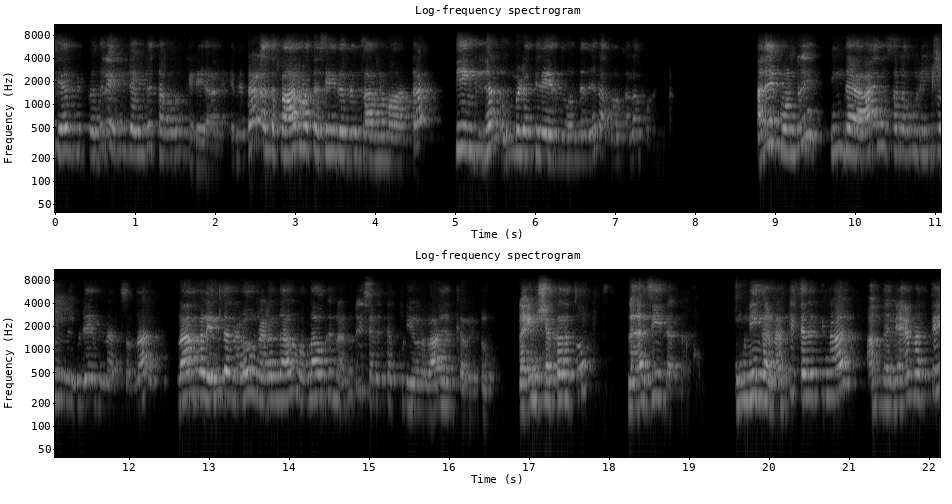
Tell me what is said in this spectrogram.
சேர்ப்பிப்பதில் எந்தவித தவறும் கிடையாது. என்றால் அந்த காரணத்தை செய்ததன் காரணமாகத்தான் தீங்குகள் உம்மிடத்திலே இருந்து வந்தது என்று அல்லாஹ் தாலா அதே போன்று இந்த ஆய்வு சொல்லக்கூடிய இன்னொரு விடயம் என்னன்னு சொன்னால் நாங்கள் எந்த நலவு நடந்தாலும் அல்லாவுக்கு நன்றி செலுத்தக்கூடியவர்களாக இருக்க வேண்டும். லைன் சக்கரத்தும் லசீதன்னக்கும் நீங்கள் நன்றி செலுத்தினால் அந்த நியமத்தை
